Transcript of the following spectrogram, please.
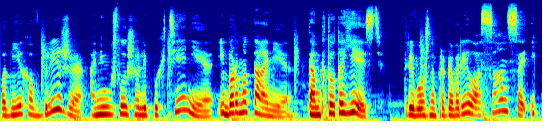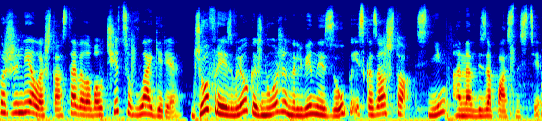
Подъехав ближе, они услышали пыхтение и бормотание. «Там кто-то есть!» Тревожно проговорила Санса и пожалела, что оставила волчицу в лагере. Джоффри извлек из ножен львиный зуб и сказал, что с ним она в безопасности.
